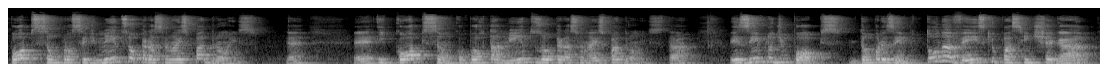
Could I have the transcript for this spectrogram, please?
POPs são procedimentos operacionais padrões. Né? É, e COPs são comportamentos operacionais padrões. Tá? Exemplo de POPs. Então, por exemplo, toda vez que o paciente chegar,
